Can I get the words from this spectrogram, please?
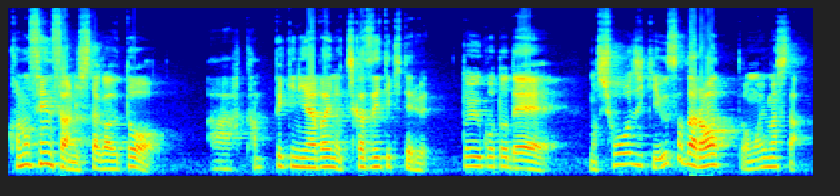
このセンサーに従うと、ああ、完璧にやばいの近づいてきてる。ということで、もう正直嘘だろと思いました。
